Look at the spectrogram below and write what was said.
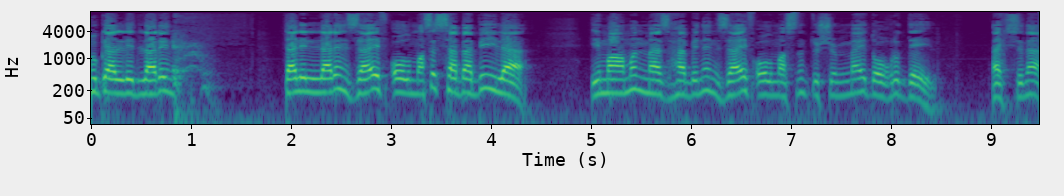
müqəllidlərin, dəlillərin zəif olması səbəbi ilə imamın məzhəbinin zəif olmasını düşünmək doğru deyil. Əksinə,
